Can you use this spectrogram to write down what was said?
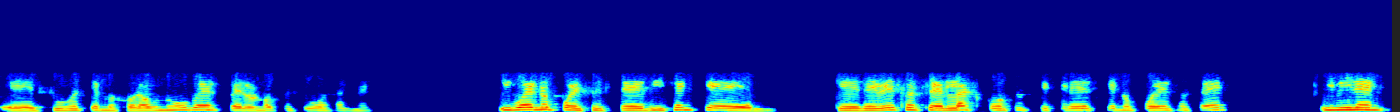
eh, súbete mejor a un Uber, pero no te subas al metro. Y bueno, pues este, dicen que, que debes hacer las cosas que crees que no puedes hacer. Y miren,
